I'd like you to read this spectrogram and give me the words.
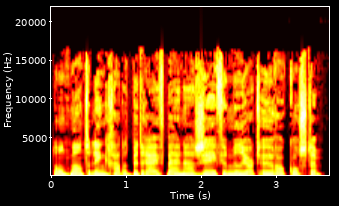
De ontmanteling gaat het bedrijf bijna 7 miljard euro kosten.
